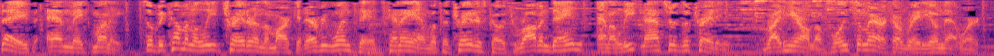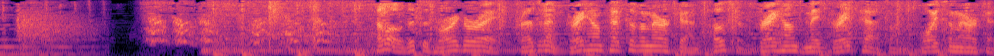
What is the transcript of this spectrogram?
save, and make money. So become an elite trader in the market every Wednesday at 10 a.m. with the Traders Coach Robin Dane and Elite Masters of Trading, right here on the Voice America Radio Network. Hello, this is Rory Garay, President of Greyhound Pets of America and host of Greyhounds Make Great Pets on Voice America.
